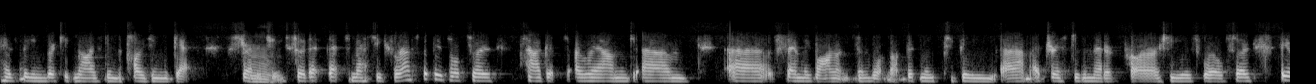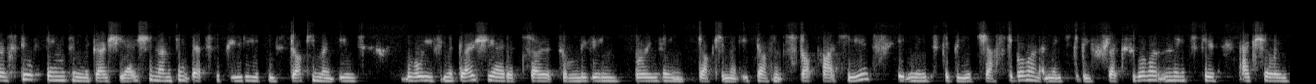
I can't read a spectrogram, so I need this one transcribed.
has been recognised in the Closing the Gap strategy. Mm. So that that's massive for us. But there's also targets around um, uh, family violence and whatnot that need to be um, addressed as a matter of priority as well. So there are still things in negotiation, and I think that's the beauty of this document is we've negotiated so it's a living, breathing document. It doesn't stop right here. It needs to be adjustable and it needs to be flexible and it needs to actually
